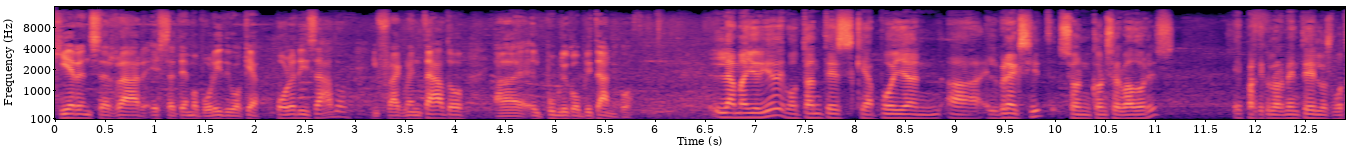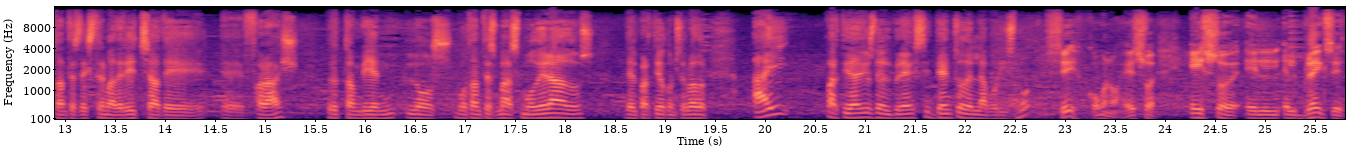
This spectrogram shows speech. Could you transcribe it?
quieren cerrar este tema político que ha polarizado y fragmentado uh, el público británico. La mayoría de votantes que apoyan uh, el Brexit son conservadores, eh, particularmente los votantes de extrema derecha de eh, Farage, pero también los votantes más moderados del Partido Conservador. ¿Hay partidarios del Brexit dentro del laborismo? Sí, cómo no. Eso, eso el, el Brexit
